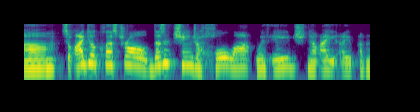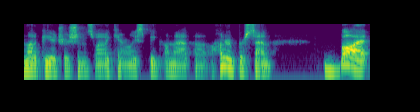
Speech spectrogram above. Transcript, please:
Um, so ideal cholesterol doesn't change a whole lot with age. Now, I, am not a pediatrician, so I can't really speak on that uh, 100%. But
